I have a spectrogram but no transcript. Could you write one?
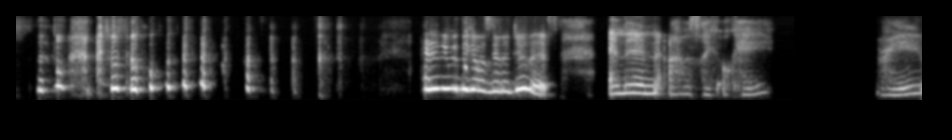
I don't know. I didn't even think I was gonna do this. And then I was like, okay, right.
